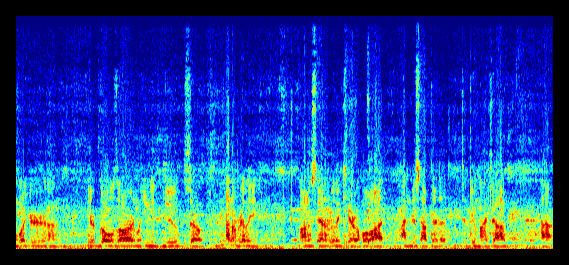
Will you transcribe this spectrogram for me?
what your um, your goals are and what you need to do. So I don't really honestly, I don't really care a whole lot. I'm just out there to, to do my job, um,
